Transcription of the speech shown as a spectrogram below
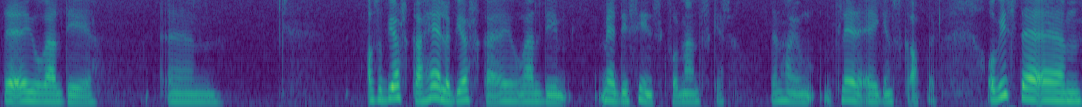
Det er jo veldig um, Altså bjørka, hele bjørka er jo veldig medisinsk for mennesker. Den har jo flere egenskaper. Og hvis det um,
